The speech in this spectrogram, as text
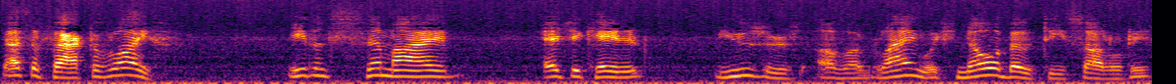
That's a fact of life. Even semi-educated users of a language know about these subtleties.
